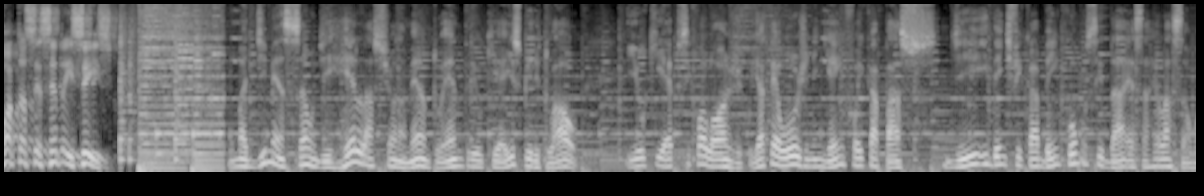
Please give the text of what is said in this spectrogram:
Rota 66 uma dimensão de relacionamento entre o que é espiritual e o que é psicológico. E até hoje ninguém foi capaz de identificar bem como se dá essa relação.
